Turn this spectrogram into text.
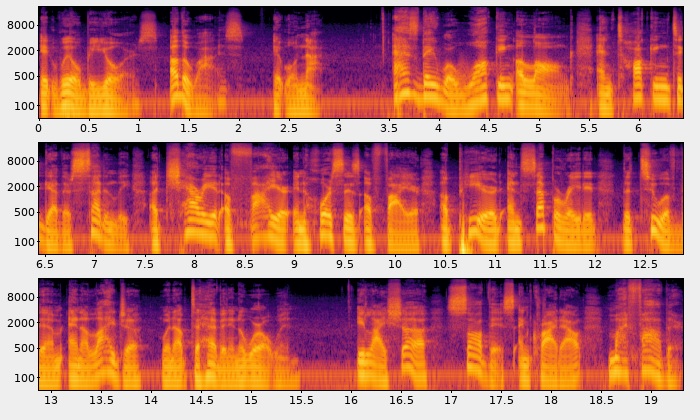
it will be yours. Otherwise, it will not. As they were walking along and talking together, suddenly a chariot of fire and horses of fire appeared and separated the two of them, and Elijah went up to heaven in a whirlwind. Elisha saw this and cried out, My father,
